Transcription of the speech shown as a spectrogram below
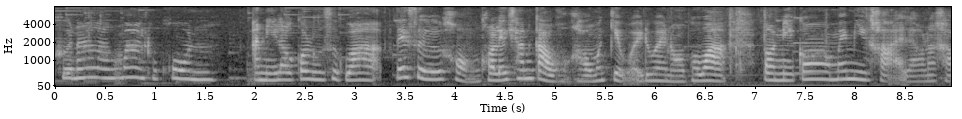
คือน่ารักมากทุกคน อันนี้เราก็รู้สึกว่าได้ซื้อของคอลเลกชันเก่าของเขามาเก็บไว้ด้วยเนาะ เพราะว่าตอนนี้ก็ไม่มีขายแล้วนะคะ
